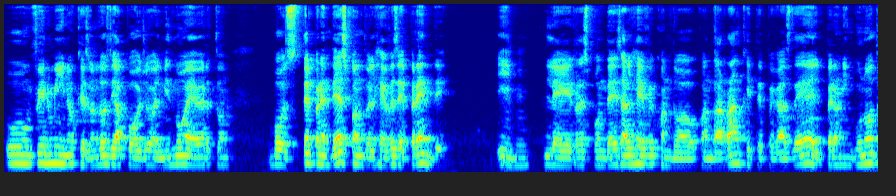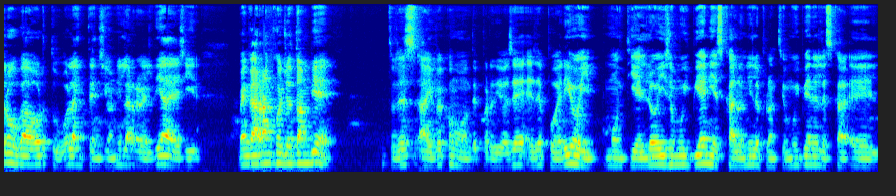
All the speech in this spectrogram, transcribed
un Firmino, que son los de apoyo, el mismo Everton, vos te prendes cuando el jefe se prende y le respondes al jefe cuando, cuando arranca y te pegas de él, pero ningún otro jugador tuvo la intención y la rebeldía de decir, venga, arranco yo también. Entonces ahí fue como donde perdió ese, ese poderío y Montiel lo hizo muy bien y Scaloni le planteó muy bien el, el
